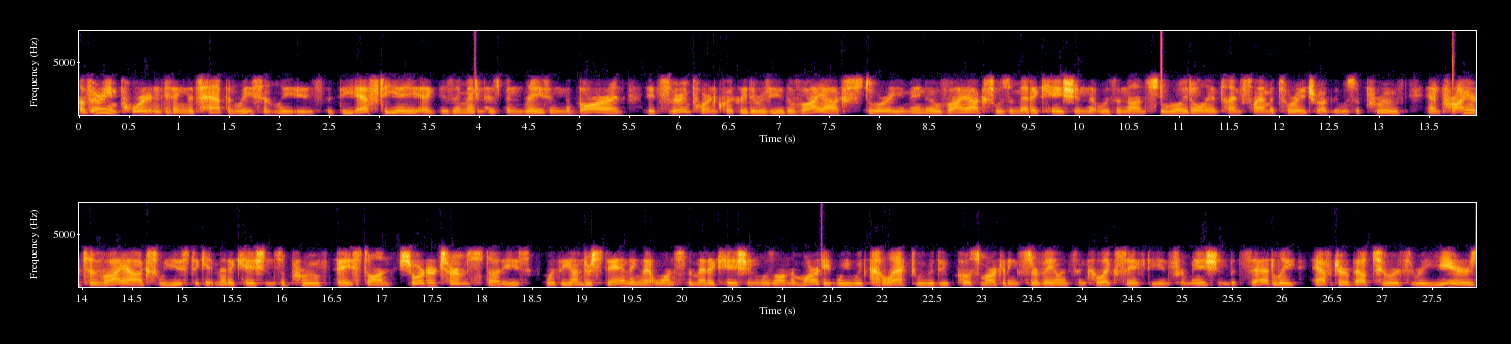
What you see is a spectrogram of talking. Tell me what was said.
A very important thing that's happened recently is that the FDA, as I mentioned, has been raising the bar, and it's very important quickly to review the Vioxx story. You may know Vioxx was a medication that was a non-steroidal anti-inflammatory drug that was approved. And prior to Vioxx, we used to get medications approved based on shorter-term studies with the understanding that once the medication was on the market, we would collect, we would do post-marketing surveillance and collect safety information. But sadly, after about two or three years,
